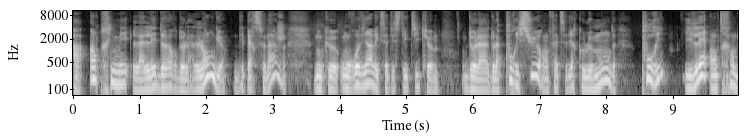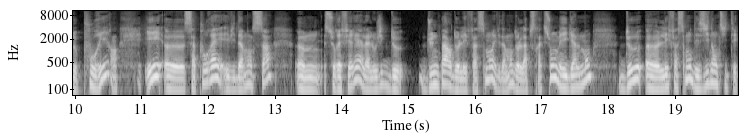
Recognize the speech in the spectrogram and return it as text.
a imprimé la laideur de la langue des personnages. Donc euh, on revient avec cette esthétique de la, de la pourrissure, en fait, c'est-à-dire que le monde pourrit il est en train de pourrir, et euh, ça pourrait évidemment ça euh, se référer à la logique de d'une part de l'effacement, évidemment, de l'abstraction, mais également de euh, l'effacement des identités.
